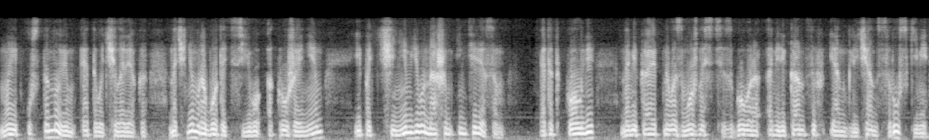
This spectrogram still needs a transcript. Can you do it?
Мы установим этого человека, начнем работать с его окружением и подчиним его нашим интересам. Этот Колви намекает на возможность сговора американцев и англичан с русскими,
